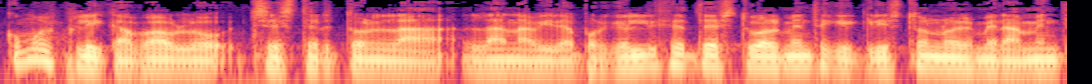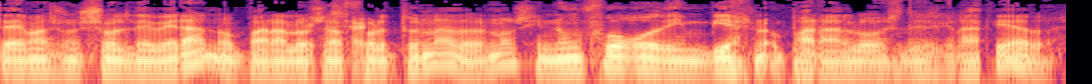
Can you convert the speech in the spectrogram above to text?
¿Cómo explica Pablo Chesterton la, Navidad? Porque él dice textualmente que Cristo no es meramente además un sol de verano para los afortunados, ¿no? sino un fuego de invierno para los desgraciados.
